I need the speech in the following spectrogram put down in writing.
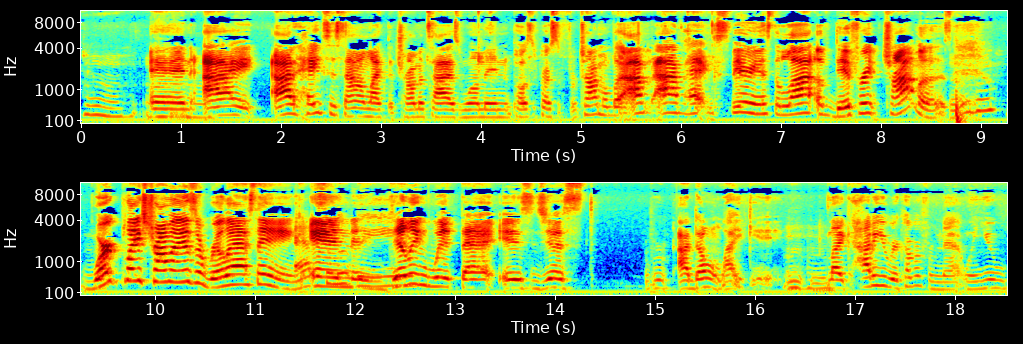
Hmm. And I I hate to sound like the traumatized woman post person for trauma, but I've I've had experienced a lot of different traumas. Mhm. Workplace trauma is a real ass thing. Absolutely. And dealing with that is just I don't like it. Mhm. Like how do you recover from that when you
